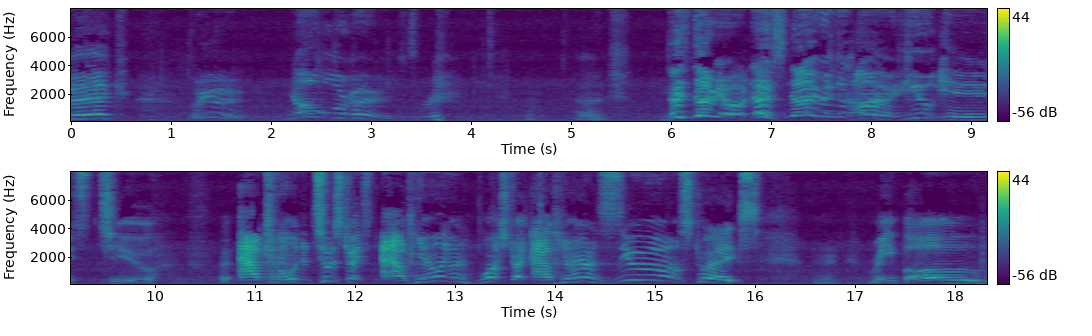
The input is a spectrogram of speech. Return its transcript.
back. No orders. Uh, that's not That's not you is two. Out two strikes. Out here on one strike. Out here zero strikes. Hmm. Rainbow.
